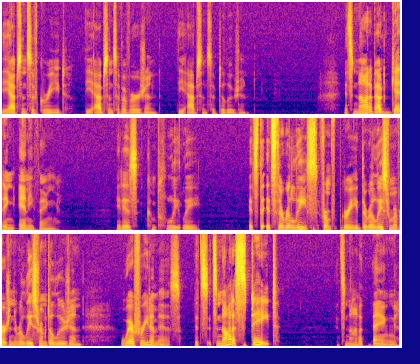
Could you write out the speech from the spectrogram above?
the absence of greed, the absence of aversion, the absence of delusion. It's not about getting anything. It is completely it's the it's the release from greed, the release from aversion, the release from delusion, where freedom is. It's it's not a state. It's not a thing.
